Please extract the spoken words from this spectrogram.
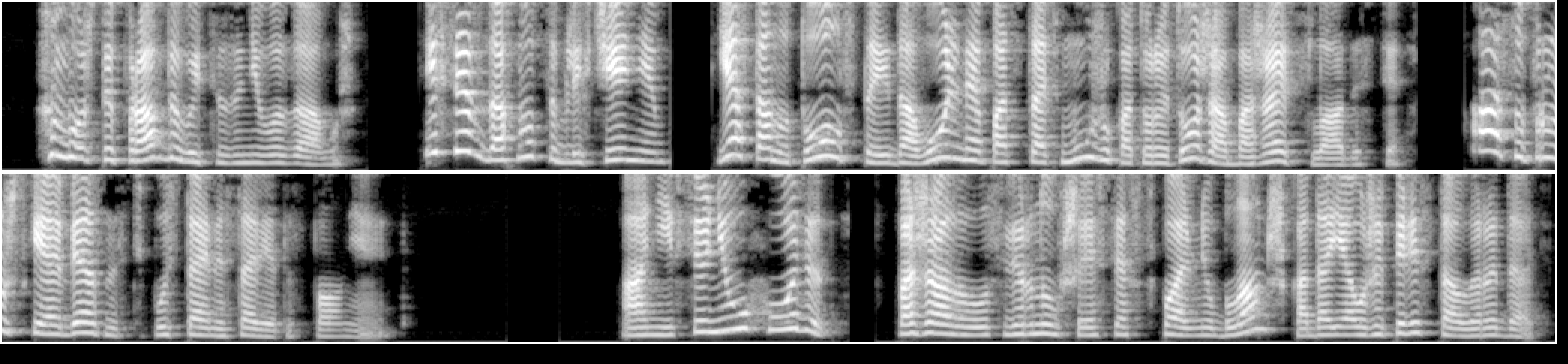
Может и правда выйти за него замуж. И все вздохнут с облегчением. Я стану толстая и довольная под стать мужу, который тоже обожает сладости. А супружеские обязанности пусть тайный совет исполняет. Они все не уходят, пожаловалась вернувшаяся в спальню Бланш, когда я уже перестала рыдать.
